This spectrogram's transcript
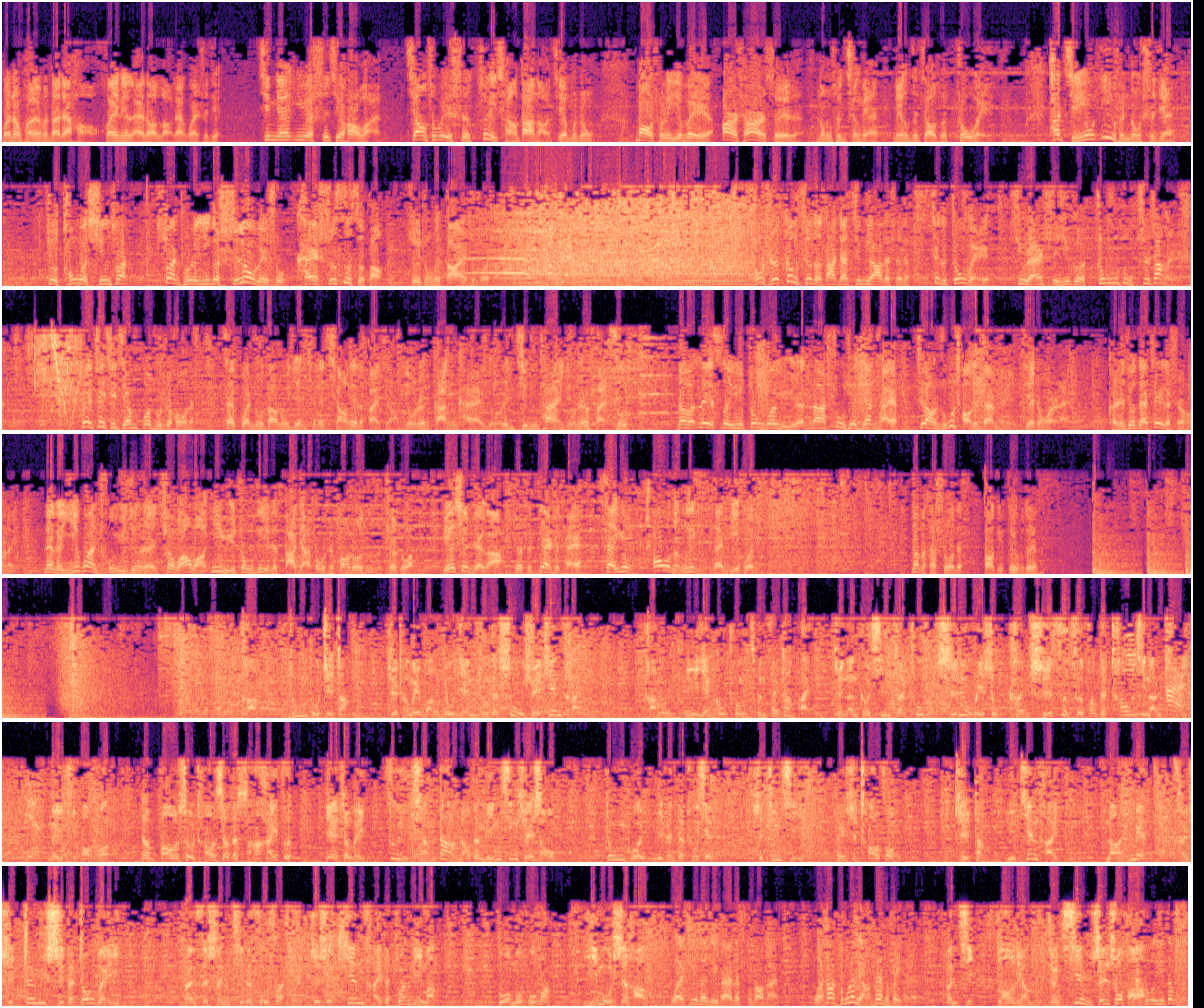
观众朋友们，大家好，欢迎您来到老梁观世界。今年一月十七号晚，江苏卫视《最强大脑》节目中冒出了一位二十二岁的农村青年，名字叫做周伟。他仅用一分钟时间，就通过心算算出了一个十六位数开十四次方，最终的答案是多少？时，更值得大家惊讶的是呢，这个周伟居然是一个中度智障人士。所以这期节目播出之后呢，在观众当中引起了强烈的反响，有人感慨，有人惊叹，有人反思。那么，类似于中国语人呐、数学天才这样如潮的赞美接踵而来。可是就在这个时候呢，那个一贯出语惊人，却往往一语中的的打假斗士方舟子却说：“别信这个啊，这是电视台在用超能力来迷惑你。”那么他说的到底对不对呢？他中度智障，却成为网友眼中的数学天才。他语言沟通存在障碍，只能够心算出十六位数开十四次方的超级难题。媒体曝光，让饱受嘲笑的傻孩子变身为最强大脑的明星选手。中国愚人的出现是惊喜还是炒作？智障与天才，哪一面才是真实的周伟？看似神奇的速算，只是天才的专利吗？过目不忘，一目十行。我记得李白的《蜀道难》，我倒读了两遍就背下来了。本期老梁将现身说法，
